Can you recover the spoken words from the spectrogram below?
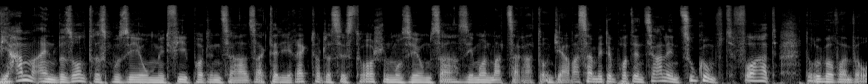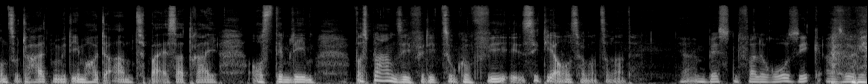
Wir haben ein besonderes Museum mit viel Potenzial, sagt der Direktor des Historischen Museums Saar, Simon Mazarat. Und ja, was er mit dem Potenzial in Zukunft vorhat, darüber wollen wir uns unterhalten mit ihm heute Abend bei SA3 aus dem Leben. Was planen Sie für die Zukunft? Wie sieht die aus, Herr Mazarat? Ja, im besten Falle rosig. Also wir,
